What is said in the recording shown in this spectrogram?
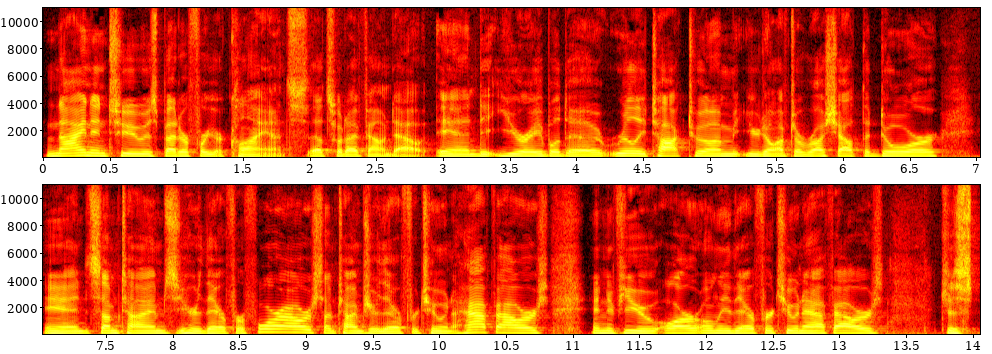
9 and 2 is better for your clients. That's what I found out. And you're able to really talk to them. You don't have to rush out the door. And sometimes you're there for four hours, sometimes you're there for two and a half hours. And if you are only there for two and a half hours, just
